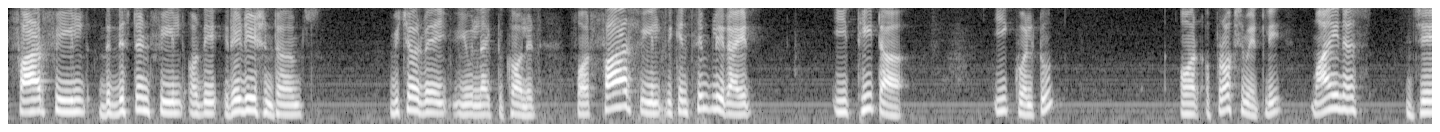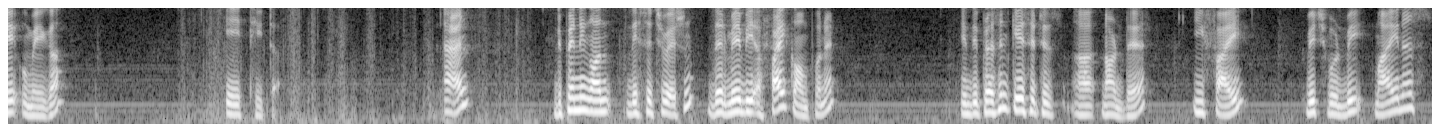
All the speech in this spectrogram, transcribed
far field, the distant field or the radiation terms whichever way you like to call it for far field we can simply write E theta equal to or approximately minus j omega a theta and depending on the situation there may be a phi component in the present case it is uh, not there. E phi which would be minus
